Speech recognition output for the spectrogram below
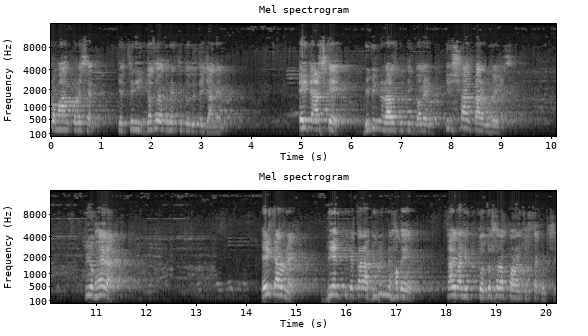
প্রমাণ করেছেন যে তিনি যথাযথ নেতৃত্ব দিতে জানেন। এইটা আজকে বিভিন্ন রাজনৈতিক দলের ঈর্ষার কারণ হয়ে গেছে। প্রিয় ভাইয়েরা, এই কারণে বিএনপিকে তারা বিভিন্নভাবে কালিমালিপ্ত দোষারোপ করার চেষ্টা করছে।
